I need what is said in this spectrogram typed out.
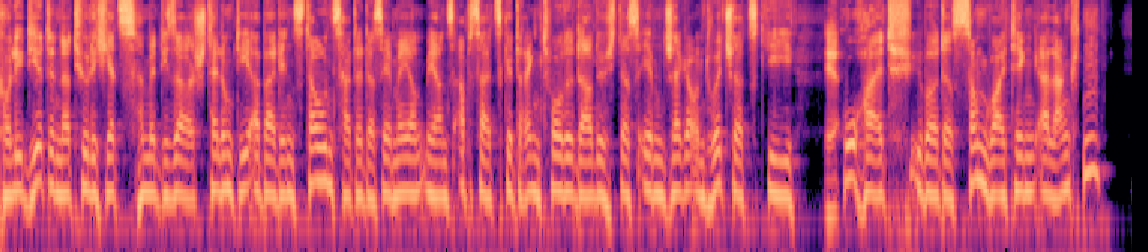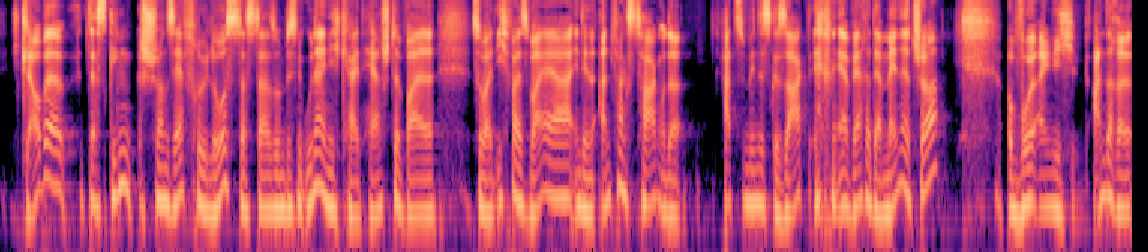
kollidierte natürlich jetzt mit dieser Stellung, die er bei den Stones hatte, dass er mehr und mehr ins Abseits gedrängt wurde, dadurch, dass eben Jagger und Richards die ja. Hoheit über das Songwriting erlangten. Ich glaube, das ging schon sehr früh los, dass da so ein bisschen Uneinigkeit herrschte, weil, soweit ich weiß, war er in den Anfangstagen oder hat zumindest gesagt, er wäre der Manager, obwohl eigentlich andere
